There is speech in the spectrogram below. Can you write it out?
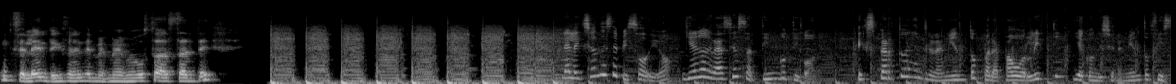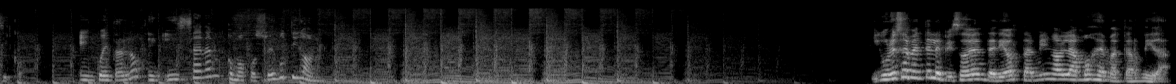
Excelente, excelente, me, me, me gusta bastante. La lección de este episodio llega gracias a Tim Gutigón, experto en entrenamiento para powerlifting y acondicionamiento físico. Encuéntralo en Instagram como Josué Gutigón. Y curiosamente el episodio anterior también hablamos de maternidad.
